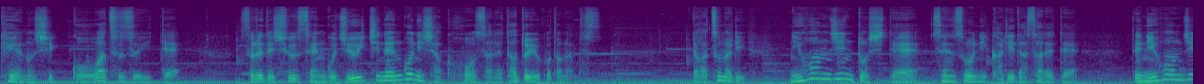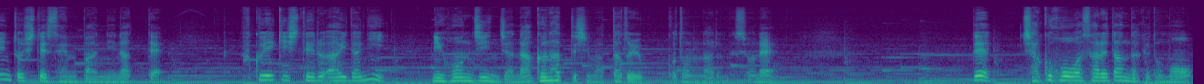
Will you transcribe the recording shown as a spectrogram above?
刑の執行は続いてそれで終戦後11年後に釈放されたということなんですだからつまり日本人として戦争に駆り出されてで日本人として戦犯になって服役している間に日本人じゃなくなってしまったということになるんですよね。で釈放はされたんだけども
